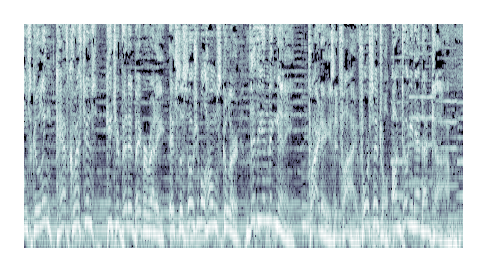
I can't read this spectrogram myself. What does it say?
Homeschooling? Have questions? Get your pen and paper ready. It's the sociable homeschooler, Vivian McNinney. Fridays at 5, 4 Central on TogiNet.com.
